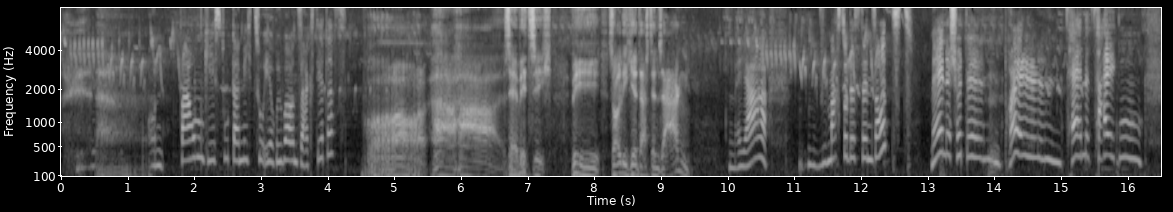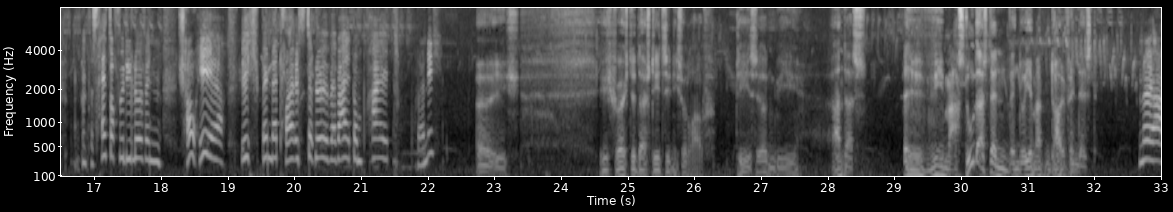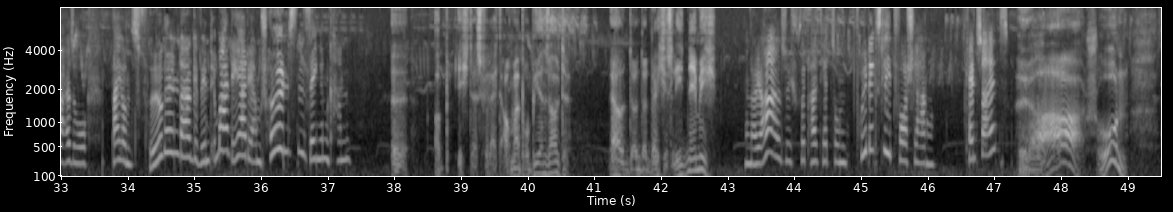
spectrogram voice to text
Und warum gehst du dann nicht zu ihr rüber und sagst ihr das? Haha, sehr witzig. Wie soll ich ihr das denn sagen? Naja, wie machst du das denn sonst? Mähne schütteln, brüllen, Zähne zeigen. Und das heißt doch für die Löwin, schau her, ich bin der tollste Löwe weit und breit. Oder nicht? Äh, ich. Ich fürchte, da steht sie nicht so drauf. Die ist irgendwie anders. Äh, wie machst du das denn, wenn du jemanden toll findest? Naja, also bei uns Vögeln, da gewinnt immer der, der am schönsten singen kann. Äh, ob ich das vielleicht auch mal probieren sollte? Ja, und, und, und welches Lied nehme ich? Naja, also ich würde halt jetzt so ein Frühlingslied vorschlagen. Kennst du eins? Ja, schon.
